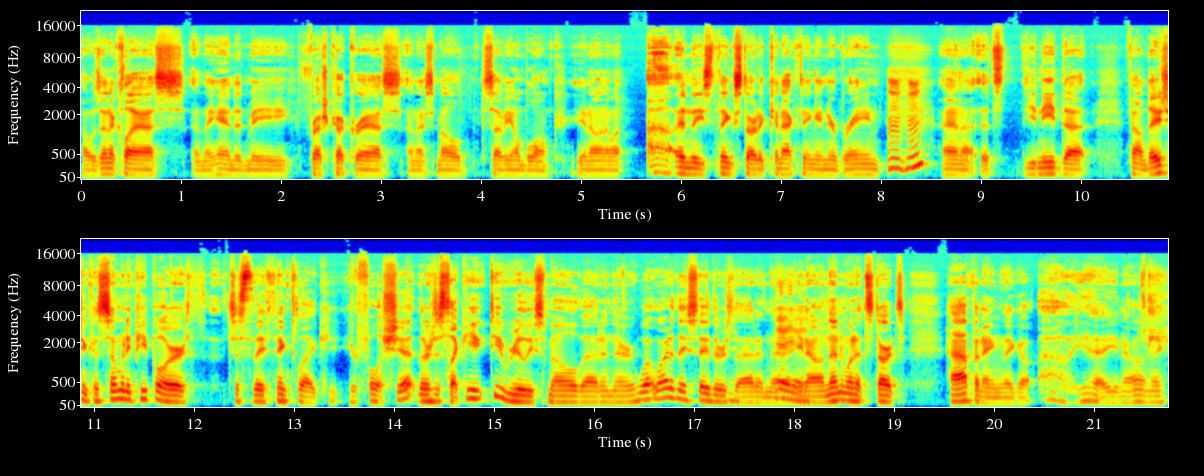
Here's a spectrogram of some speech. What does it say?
I was in a class and they handed me fresh cut grass and I smelled Sauvignon Blanc, you know, and I went ah, and these things started connecting in your brain, mm-hmm. and uh, it's you need that foundation because so many people are just they think like you're full of shit. They're just like, do you really smell that in there? What, why do they say there's that in there? Yeah, yeah. You know, and then when it starts happening, they go, oh yeah, you know, and they.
